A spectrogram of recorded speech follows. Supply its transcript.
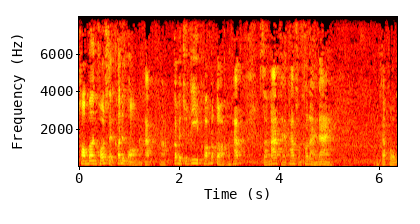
พอเบิร์นโค้ดเสร็จก็ดึงออกนะครับ ก็เป็นชุดที่พร้อมประกอบนะครับ สามารถถ่ายภาพส่งเข้าไลน์ได้นะครับผม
